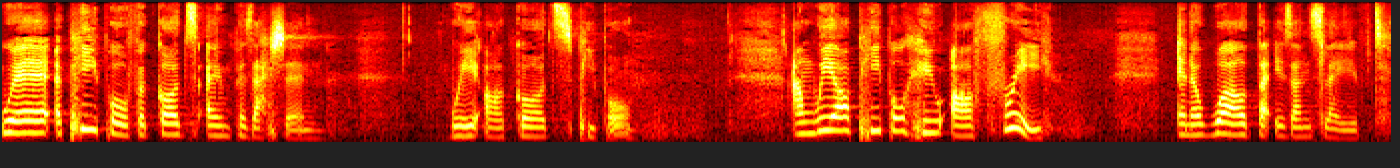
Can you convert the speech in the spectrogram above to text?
We're a people for God's own possession. We are God's people. And we are people who are free in a world that is enslaved.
